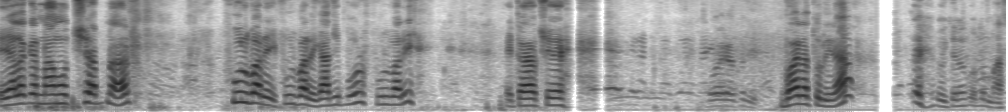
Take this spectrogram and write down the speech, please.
এই এলাকার নাম হচ্ছে আপনার ফুলবাড়ি ফুলবাড়ি গাজীপুর ফুলবাড়ি। এটা হচ্ছে বয়রাতুলি না? ওইখানে কত মাছ?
